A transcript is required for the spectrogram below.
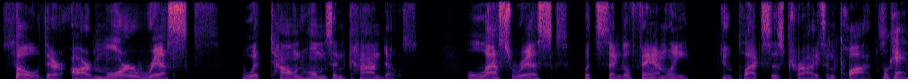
So there are more risks with townhomes and condos, less risks with single family duplexes, tries, and quads. Okay.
